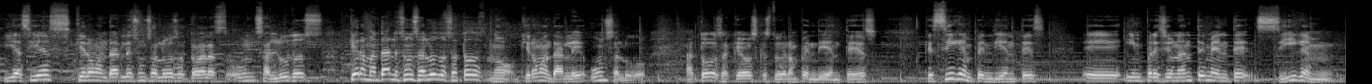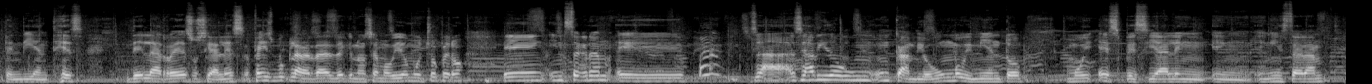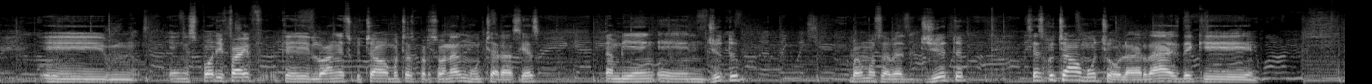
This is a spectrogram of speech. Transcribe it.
Y así es, quiero mandarles un saludo a todas las. Un saludos. Quiero mandarles un saludo a todos. No, quiero mandarle un saludo a todos aquellos que estuvieron pendientes. Que siguen pendientes. Eh, impresionantemente siguen pendientes de las redes sociales. Facebook, la verdad es de que no se ha movido mucho, pero en Instagram eh, se, ha, habido un, cambio, un movimiento muy especial en, en Instagram. Eh, en Spotify, que lo han escuchado muchas personas, muchas gracias. También en YouTube, vamos a ver YouTube. Se ha escuchado mucho, la verdad es de que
